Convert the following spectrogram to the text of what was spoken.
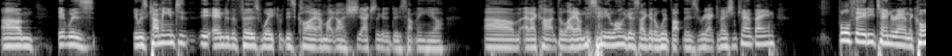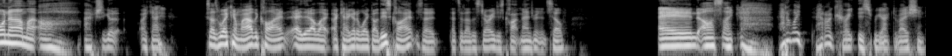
Um, it was it was coming into the end of the first week of this client. I'm like, oh shit, actually got to do something here. Um, and I can't delay on this any longer, so I got to whip up this reactivation campaign. 4:30 turned around the corner. I'm like, oh, I actually got it. Okay, because I was working on my other client, and then I'm like, okay, I got to work on this client. So that's another story, just client management itself. And I was like, how do I how do I create this reactivation?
